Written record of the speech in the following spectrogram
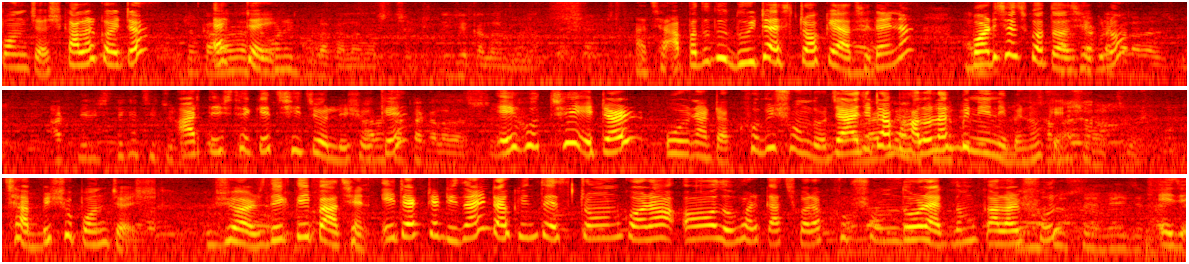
পঞ্চাশ। কালার কয়টা? একটাই। অনেকগুলা colour আসছে, এই যে। আচ্ছা আপাতত দুইটা স্টকে আছে হ্যাঁ। তাই না? বডি সাইজ কত আছে এগুলো? 38 থেকে 46 আটত্রিশ থেকে ছিচল্লিশ ওকে। এই হচ্ছে এটার ওড়নাটা। খুবই সুন্দর। যার যেটা ভালো লাগবে নিয়ে নেবেন ওকে। 2600 মাত্র। ছাব্বিশশো পঞ্চাশ। ভিউয়ার্স দেখতেই পাচ্ছেন এটা একটা ডিজাইনটাও কিন্তু স্টোন করা অল ওভার কাজ করা খুব সুন্দর একদম কালারফুল এই যে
